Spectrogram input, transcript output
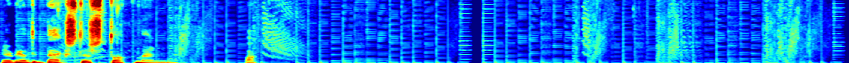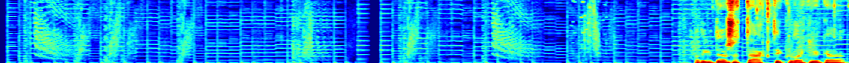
Here we have the Baxter Stockman. Fuck. I think there's a tactic like you can,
